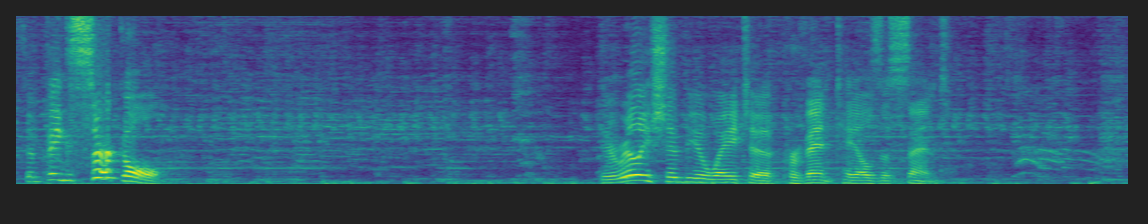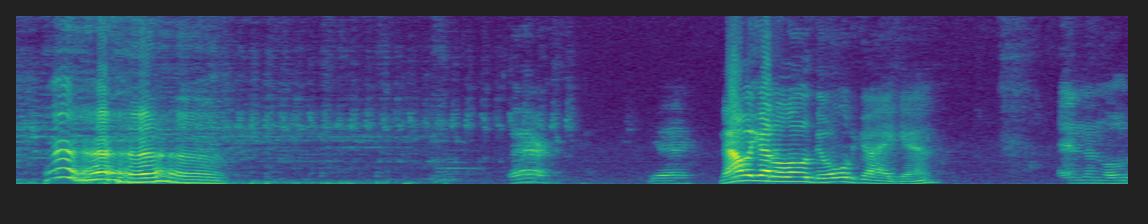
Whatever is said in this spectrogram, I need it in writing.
It's a big circle! There really should be a way to prevent Tails' ascent. There. Yay. Now we gotta load the old guy again. And then load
